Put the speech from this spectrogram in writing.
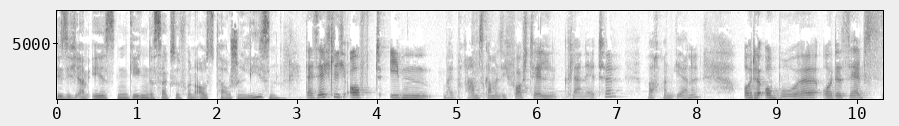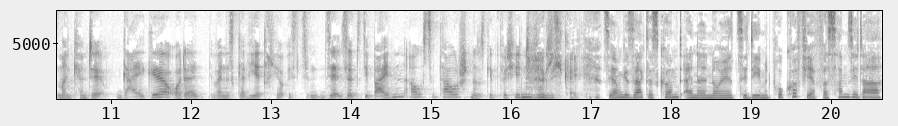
die sich am ehesten gegen das Saxophon austauschen ließen? Tatsächlich oft eben, bei Brahms kann man sich vorstellen, Klarnette macht man gerne. Oder Oboe oder selbst, man könnte Geige oder wenn es Klaviertrio ist, selbst die beiden auszutauschen. Also es gibt verschiedene Möglichkeiten. Sie haben gesagt, es kommt eine neue CD mit Prokofjew. Was haben Sie da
